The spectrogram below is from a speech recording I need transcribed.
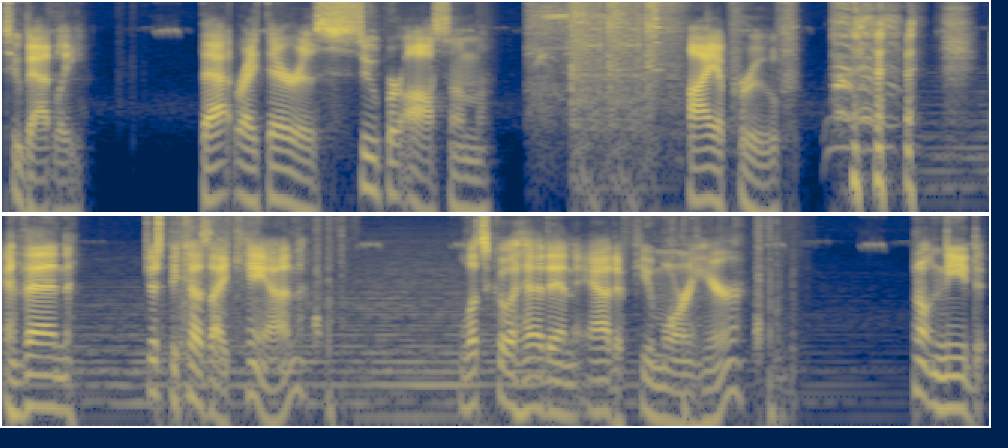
too badly. That right there is super awesome. I approve. and then, just because I can, let's go ahead and add a few more here. I don't need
